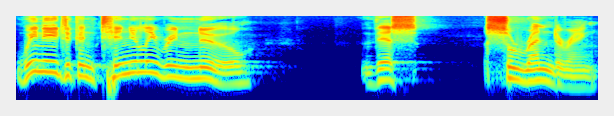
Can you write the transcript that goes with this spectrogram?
We need to continually renew this surrendering.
